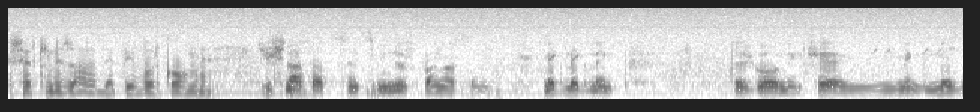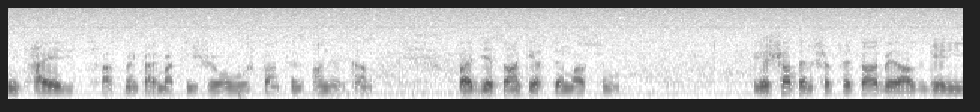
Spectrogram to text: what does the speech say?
կշերքի նժարը դեպի որ կողմ է։ Ճիշտ ասած, sense մինուս բան ասեմ։ Մեկ-մեկ մենք դժգոհում ենք, չէ, մենք մեզնից հայերից, ասում ենք այ մարդի ժողովուրդ բան, sense բաներ կան։ Բայց ես անկեղծ եմ ասում։ Ես շատ եմ շփվել տարբեր ազգերի,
